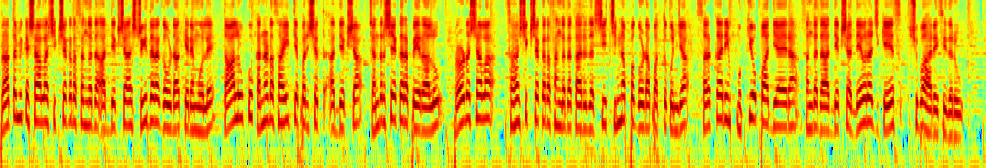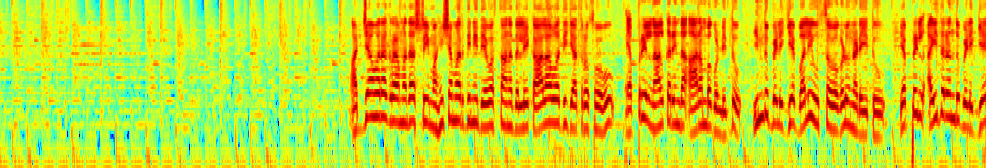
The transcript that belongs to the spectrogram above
ಪ್ರಾಥಮಿಕ ಶಾಲಾ ಶಿಕ್ಷಕರ ಸಂಘದ ಅಧ್ಯಕ್ಷ ಶ್ರೀಧರಗೌಡ ಕೆರೆಮೂಲೆ, ತಾಲೂಕು ಕನ್ನಡ ಸಾಹಿತ್ಯ ಪರಿಷತ್ ಅಧ್ಯಕ್ಷ ಚಂದ್ರಶೇಖರ ಪೇರಾಲು, ಪ್ರೌಢಶಾಲಾ ಸಹಶಿಕ್ಷಕರ ಸಂಘದ ಕಾರ್ಯದರ್ಶಿ ಚಿನ್ನಪ್ಪಗೌಡ ಪತ್ತುಕುಂಜ, ಸರ್ಕಾರಿ ಮುಖ್ಯೋಪಾಧ್ಯಾಯರ ಸಂಘದ ಅಧ್ಯಕ್ಷ ದೇವರಾಜ್ ಕೆಎಸ್ ಶುಭ ಹಾರೈಸಿದರು. ಅಜ್ಜಾವರ ಗ್ರಾಮದ ಶ್ರೀ ಮಹಿಷಮರ್ದಿನಿ ದೇವಸ್ಥಾನದಲ್ಲಿ ಕಾಲಾವಧಿ ಜಾತ್ರೋತ್ಸವವು ಏಪ್ರಿಲ್ ನಾಲ್ಕರಿಂದ ಆರಂಭಗೊಂಡಿದ್ದು, ಇಂದು ಬೆಳಿಗ್ಗೆ ಬಲಿ ಉತ್ಸವಗಳು ನಡೆಯಿತು. ಏಪ್ರಿಲ್ ಐದರಂದು ಬೆಳಿಗ್ಗೆ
